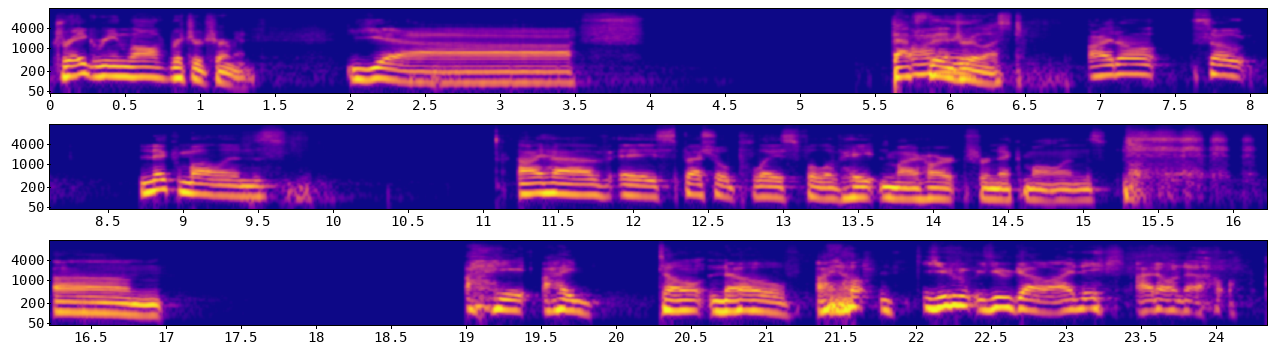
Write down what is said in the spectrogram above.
Dre Greenlaw, Richard Sherman. yeah, That's the I- injury list. I don't. So Nick Mullens. I have a special place full of hate in my heart for Nick Mullens. um, I I don't know. I don't. You you go. I need. I don't know.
